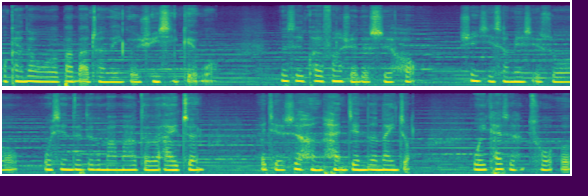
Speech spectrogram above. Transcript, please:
我看到我爸爸传了一个讯息给我。那是快放学的时候，讯息上面写说，我现在这个妈妈得了癌症，而且是很罕见的那一种。我一开始很错愕，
